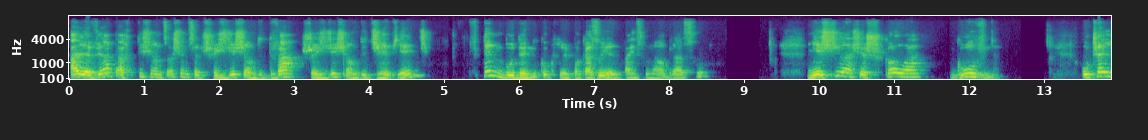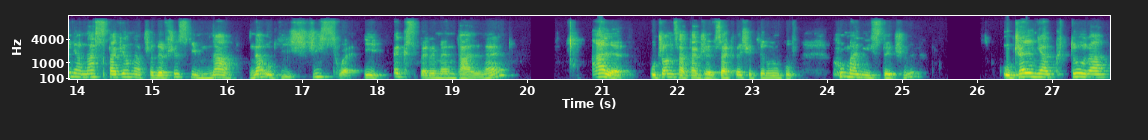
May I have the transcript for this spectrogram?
ale w latach 1862-69 w tym budynku, który pokazuję Państwu na obrazku, mieściła się szkoła główna. Uczelnia nastawiona przede wszystkim na nauki ścisłe i eksperymentalne, ale ucząca także w zakresie kierunków humanistycznych, uczelnia, która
